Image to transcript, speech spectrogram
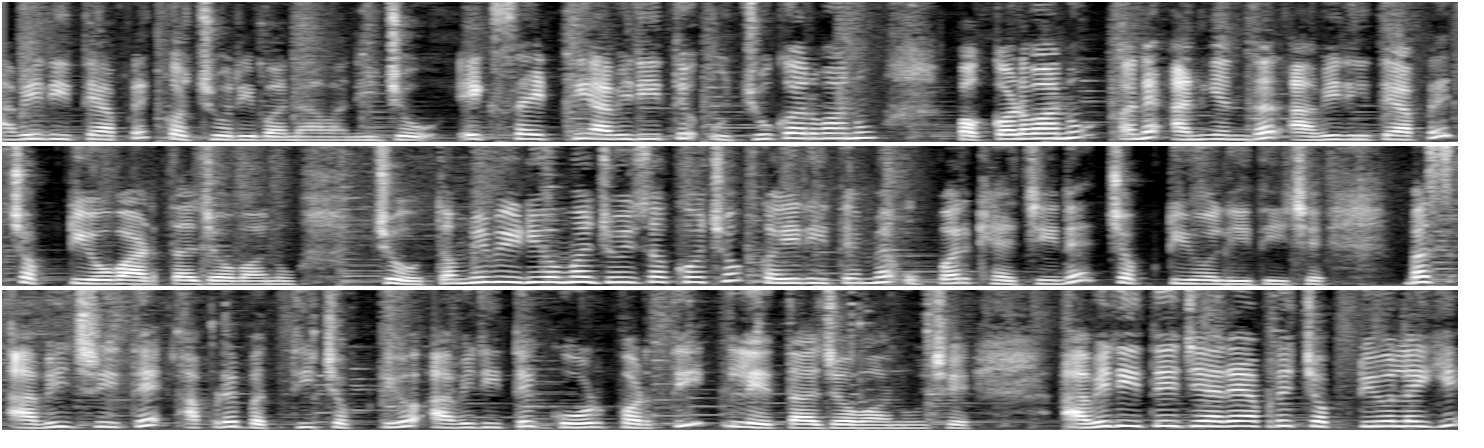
આવી રીતે આપણે કચોરી બનાવવાની. જો એક સાઈડથી આવી રીતે ઊંચું કરવાનું, પકડવાનું અને આની અંદર આવી રીતે આપણે ચપટીઓ વાળતા જવાનું. જો તમે વિડીયોમાં જોઈ શકો છો કઈ રીતે મેં ઉપર ખેંચીને ચપટીઓ લીધી છે. બસ આવી જ રીતે આપણે બધી ચપટીઓ આવી રીતે ગોળ ફરતી લેતા જવાનું છે. આવી રીતે જ્યારે આપણે ચપટીઓ લઈએ,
